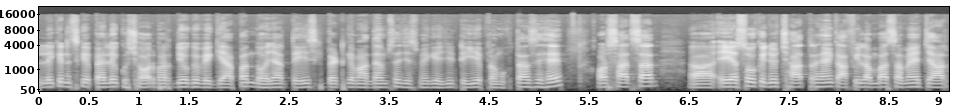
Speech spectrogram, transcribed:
लेकिन इसके पहले कुछ और भर्तियों के विज्ञापन 2023 की पेट के माध्यम से, जिसमें कि जी प्रमुखता से है, और साथ साथ एएसओ के जो छात्र हैं काफ़ी लंबा समय चार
